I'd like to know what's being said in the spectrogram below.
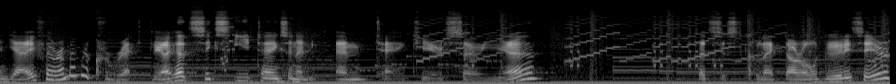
And yeah, if I remember correctly, I had six E-tanks and an M-tank here, so yeah. Let's just collect our old goodies here.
